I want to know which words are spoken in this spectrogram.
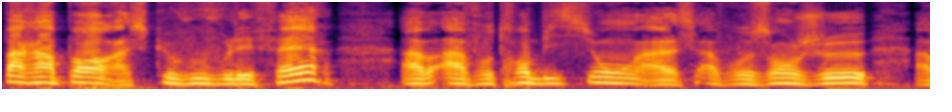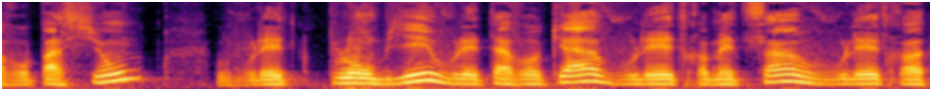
par rapport à ce que vous voulez faire, à, à votre ambition, à, à, vos enjeux, à vos passions. Vous voulez être plombier, vous voulez être avocat, vous voulez être médecin, vous voulez être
